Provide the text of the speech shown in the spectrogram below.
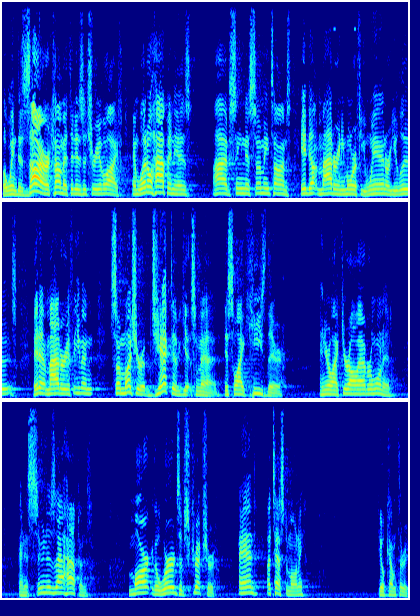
But when desire cometh, it is a tree of life. And what'll happen is, I've seen this so many times, it doesn't matter anymore if you win or you lose. It doesn't matter if even so much your objective gets met. It's like he's there. And you're like, you're all I ever wanted. And as soon as that happens, mark the words of Scripture and a testimony, he'll come through.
